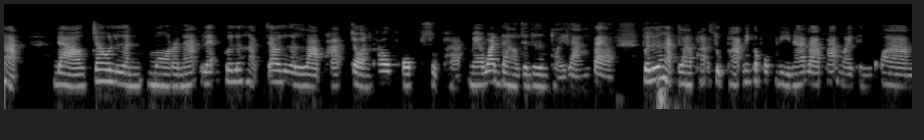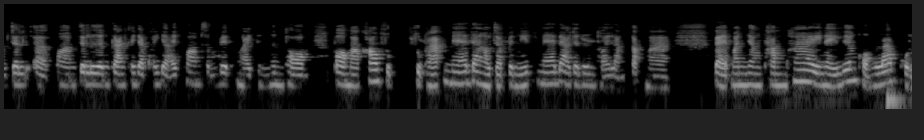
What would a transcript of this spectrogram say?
หัส ดาวเจ้าเรือนมรณะ และพฤหัสเจ้าเรือนลาภะจรเข้าพบสุภะแม้ว่าดาวจะเดินถอยหลังแต่พฤหัสลาภะสุภะนี่ก็พบดีนะลาภะหมายถึงความจะเอ่อความเจริญการขยับขยายความสำเร็จหมายถึงเงินทอง พอมาเข้าสุสุภะแม้ดาวจะเป็นนิด แม้ดาวจะเดินถอยหลังกลับมา แต่มันยังทำให้ในเรื่องของลาภผล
